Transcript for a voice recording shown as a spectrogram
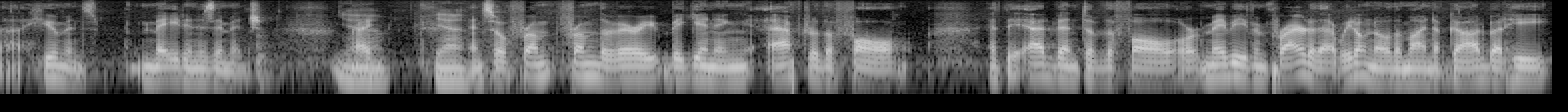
uh, humans, made in His image. Yeah. Right. Yeah. And so from from the very beginning, after the fall, at the advent of the fall, or maybe even prior to that, we don't know the mind of God, but He,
